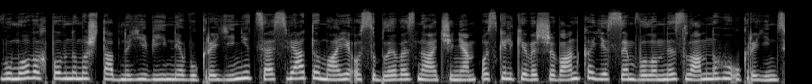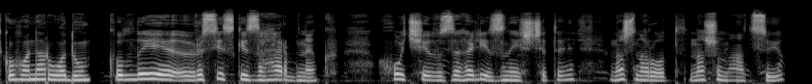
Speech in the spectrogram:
В умовах повномасштабної війни в Україні це свято має особливе значення, оскільки вишиванка є символом незламного українського народу. Коли російський загарбник хоче взагалі знищити наш народ, нашу націю,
